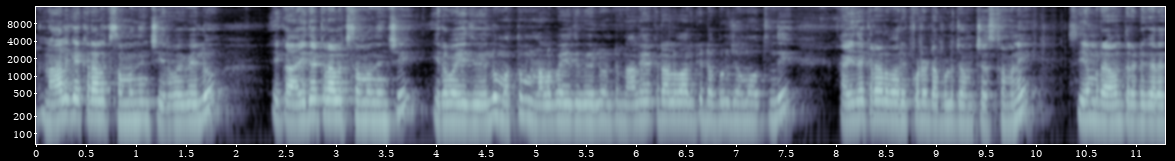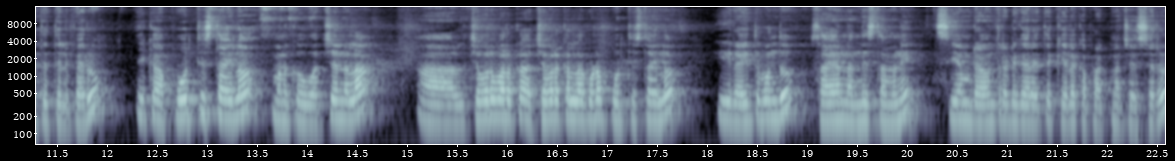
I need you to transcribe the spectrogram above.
నాలుగు ఎకరాలకు సంబంధించి ఇరవై వేలు ఇక ఐదు ఎకరాలకు సంబంధించి ఇరవై ఐదు వేలు మొత్తం నలభై ఐదు వేలు అంటే నాలుగు ఎకరాల వారికి డబ్బులు జమ అవుతుంది. ఐదు ఎకరాల వారికి కూడా డబ్బులు జమ చేస్తామని సీఎం రేవంత్ రెడ్డి గారు అయితే తెలిపారు. ఇక పూర్తి స్థాయిలో మనకు వచ్చే నెల చివరి వరకు చివరికల్లా కూడా పూర్తి స్థాయిలో ఈ రైతు బంధు సాయాన్ని అందిస్తామని సీఎం రేవంత్ రెడ్డి గారు అయితే కీలక ప్రకటన చేశారు.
